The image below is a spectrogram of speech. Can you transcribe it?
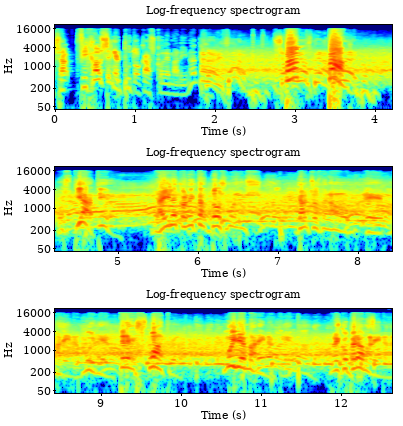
O sea, fijaos en el puto casco de Marina, tío. ¡Pam! ¡Pam! ¡Hostia, tío! Y ahí le conecta dos buenos ganchos de la eh, Marina. Muy bien. Tres, cuatro. Muy bien, Marina. Recupera Marina.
